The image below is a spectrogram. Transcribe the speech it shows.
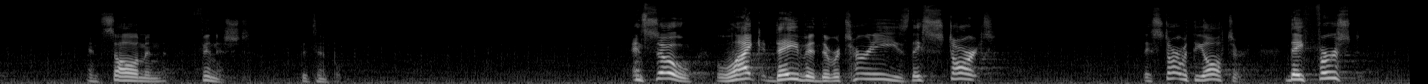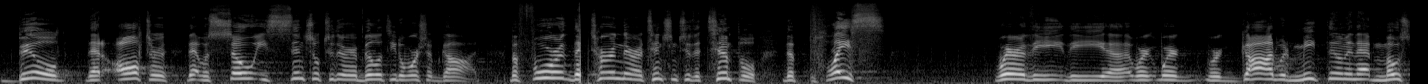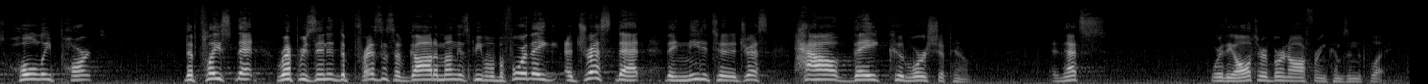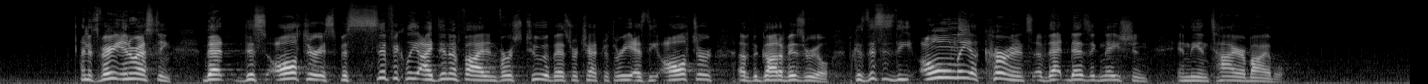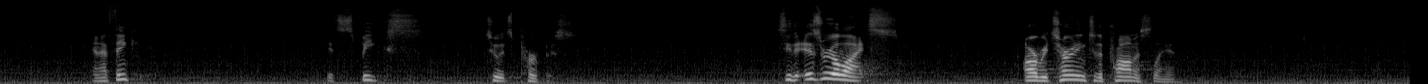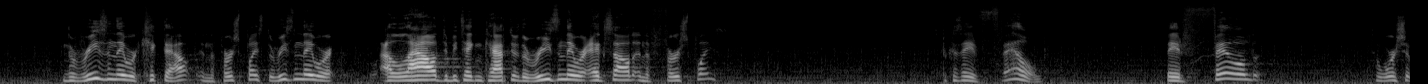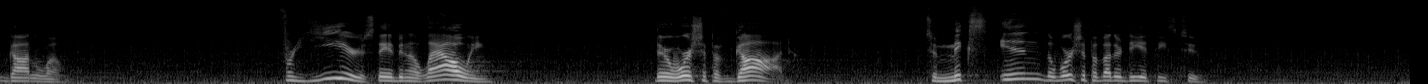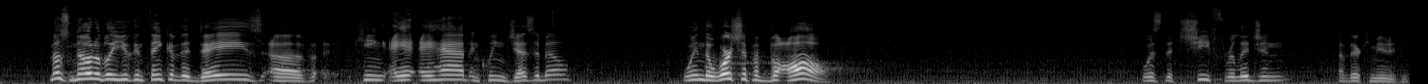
and Solomon finished the temple. And so, like David, the returnees, they start they start with the altar. They first build that altar that was so essential to their ability to worship God. Before they turn their attention to the temple, the place where, the, the, uh, where, where, where God would meet them in that most holy part, the place that represented the presence of God among his people. Before they addressed that, they needed to address how they could worship him. And that's where the altar of burnt offering comes into play. And it's very interesting that this altar is specifically identified in verse 2 of Ezra chapter 3 as the altar of the God of Israel, because this is the only occurrence of that designation in the entire Bible. And I think it speaks to its purpose. See, the Israelites are returning to the promised land. And the reason they were kicked out in the first place, the reason they were allowed to be taken captive, the reason they were exiled in the first place, is because they had failed. They had failed to worship God alone. For years, they had been allowing their worship of God to mix in the worship of other deities too. Most notably, you can think of the days of King Ahab and Queen Jezebel when the worship of Baal was the chief religion of their community.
